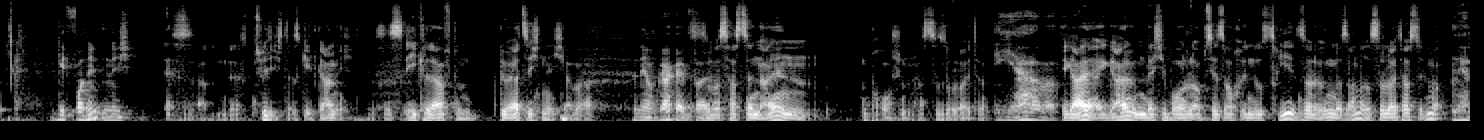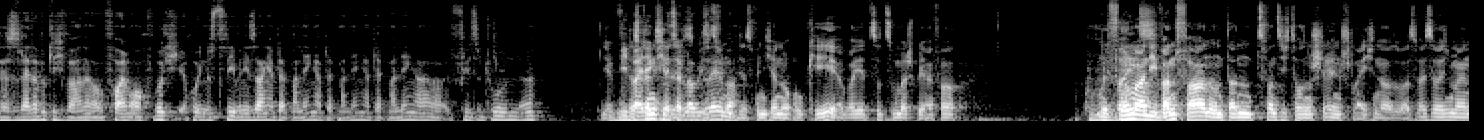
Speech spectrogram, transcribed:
geht von hinten nicht. es, natürlich, das geht gar nicht. Das ist ekelhaft und gehört sich nicht, aber Nee, auf gar keinen Fall. sowas hast du in allen Branchen, hast du so Leute. Ja, aber Egal, egal in welche Branche, ob es jetzt auch Industrie ist oder irgendwas anderes, so Leute hast du immer. Ja, das ist leider wirklich wahr, ne? Aber vor allem auch wirklich auch Industrie, wenn die sagen, ja, bleib mal länger, bleib mal länger, bleib mal länger, viel zu tun, ne? Ja, Wie das bei der Künstler, das- glaub ich, das selber. Find, das finde ich ja noch okay, aber jetzt so zum Beispiel einfach Gut, eine Firma an die Wand fahren und dann 20.000 Stellen streichen oder sowas. Weißt du, was ich meine?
